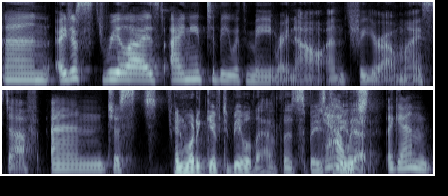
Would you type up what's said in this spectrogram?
and I just realized I need to be with me right now and figure out my stuff and just And what a gift to be able to have the space yeah, to do which that. again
